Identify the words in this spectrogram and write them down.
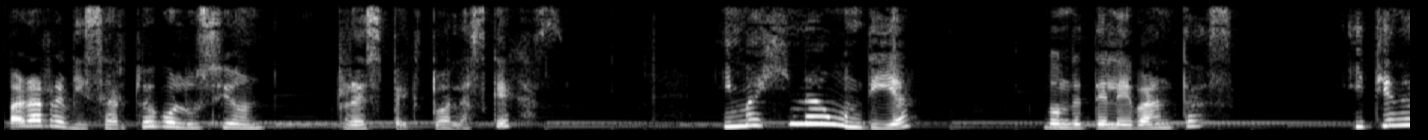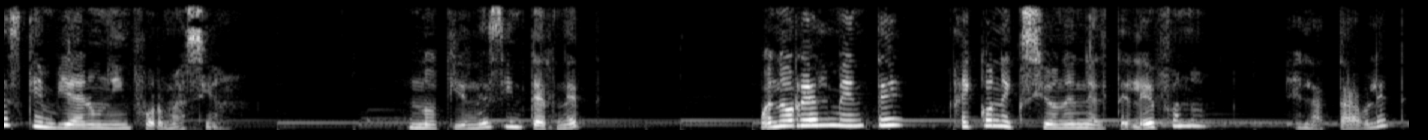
para revisar tu evolución respecto a las quejas. Imagina un día donde te levantas y tienes que enviar una información. ¿No tienes internet? Bueno, realmente hay conexión en el teléfono, en la tablet,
